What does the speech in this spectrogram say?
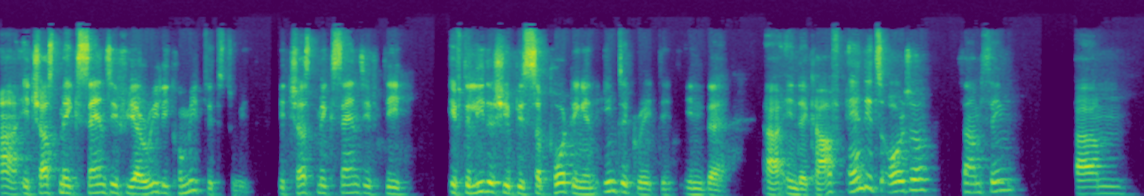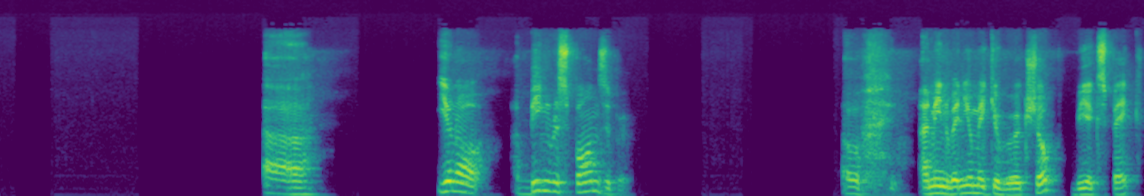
ah, it just makes sense if we are really committed to it. It just makes sense if the if the leadership is supporting and integrated in the uh, in the CAF And it's also something um, uh, you know being responsible oh, i mean when you make a workshop we expect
